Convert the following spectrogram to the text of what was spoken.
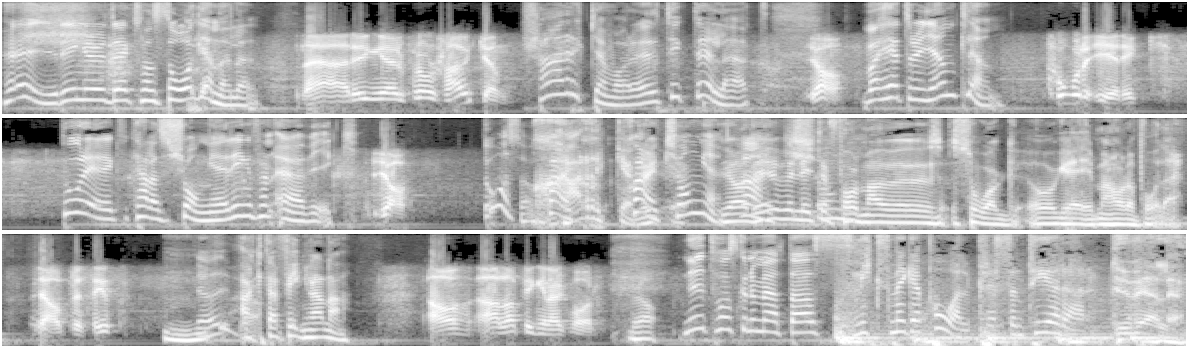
Hej, ringer du direkt från sågen eller? Nej, jag ringer från Charken. Charken var det, jag tyckte det lät. Ja, Vad heter du egentligen? Tor-Erik. Tor-Erik kallas Tjonge, ringer från Övik. Ja. Då så, Chark, Charktjonge. Ja, det är väl lite form av eh, såg och grejer man håller på där. Ja, precis. Akta fingrarna. Ja, alla fingrar kvar. Bra. Ni två ska nu mötas. Mix Megapol presenterar Duellen.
